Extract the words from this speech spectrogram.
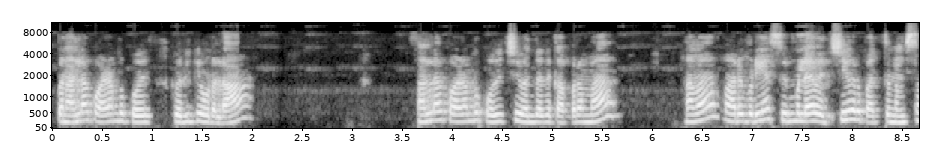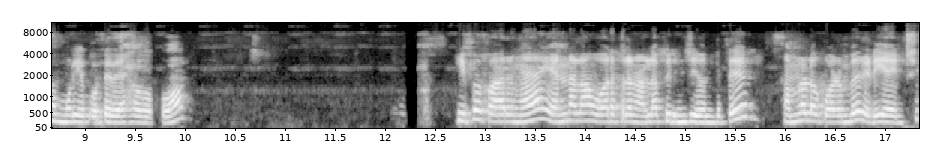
இப்போ நல்லா குழம்பு கொதி கொதிக்க விடலாம். நல்லா குழம்பு கொதிச்சு வந்ததுக்கு அப்புறமா நம்ம மறுபடியும் சிம்மில் வச்சு ஒரு பத்து நிமிஷம் மூடிய போட்டு வேக வைப்போம். இப்போ பாருங்க எண்ணெய்லாம் ஓரத்தில் நல்லா பிரிஞ்சு வந்துட்டு நம்மளோட குழம்பு ரெடி ஆயிடுச்சு.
